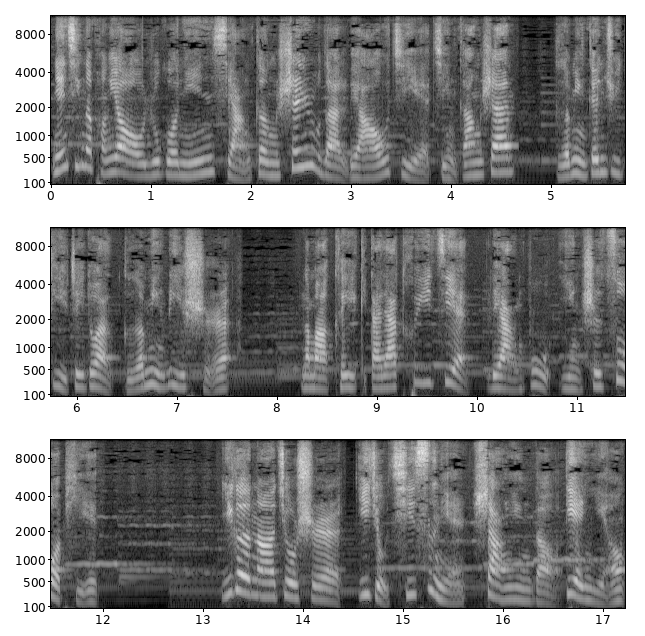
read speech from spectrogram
年轻的朋友，如果您想更深入的了解井冈山革命根据地这段革命历史，那么可以给大家推荐两部影视作品。一个呢，就是一九七四年上映的电影，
